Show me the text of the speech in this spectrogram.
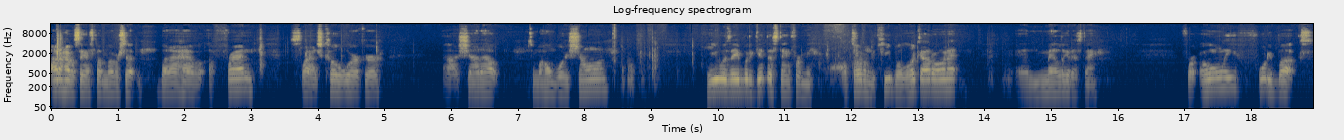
I don't have a Sam's Club membership, but I have a friend slash co-worker. Uh, shout out to my homeboy Sean he was able to get this thing for me. I told him to keep a lookout on it. And man, look at this thing. For only 40 bucks,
